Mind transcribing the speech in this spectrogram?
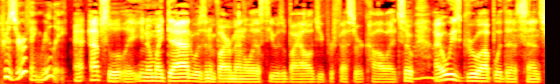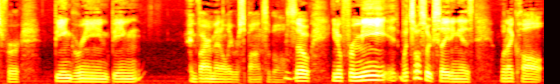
preserving? Really, a- absolutely. You know, my dad was an environmentalist. He was a biology professor at college, so oh. I always grew up with a sense for being green, being environmentally responsible. Mm-hmm. So, you know, for me, it, what's also exciting is what I call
